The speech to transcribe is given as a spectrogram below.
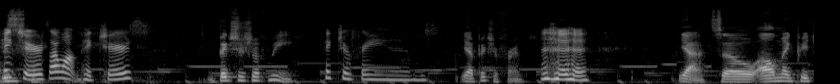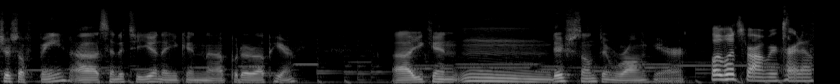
Is- pictures. I want pictures. Pictures of me. Picture frames. Yeah, picture frames. yeah. So I'll make pictures of me, uh, send it to you, and then you can uh, put it up here. Uh, you can. Mm, there's something wrong here. What, what's wrong, Ricardo?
